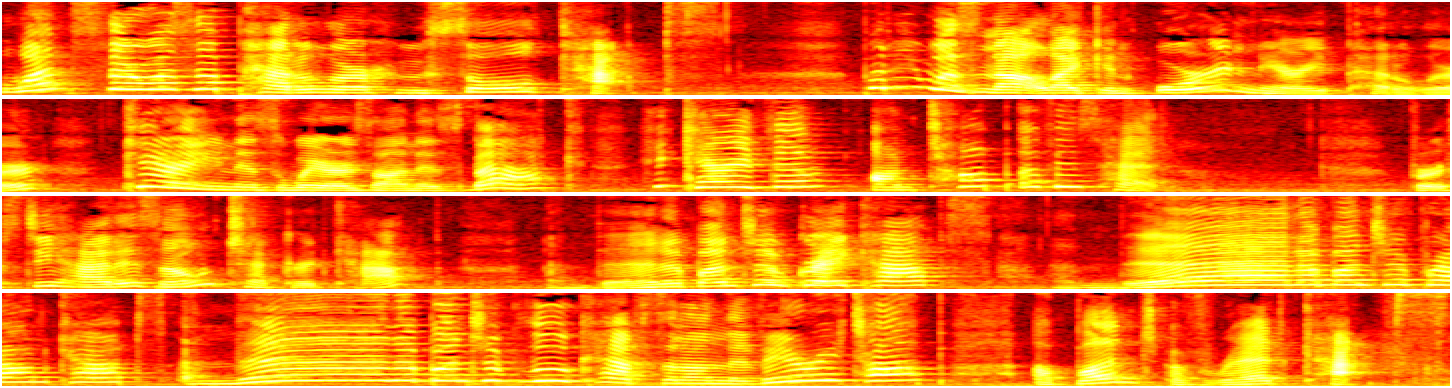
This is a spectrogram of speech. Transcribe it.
Once there was a peddler who sold caps, but he was not like an ordinary peddler, carrying his wares on his back. He carried them on top of his head. First he had his own checkered cap, and then a bunch of gray caps, and then a bunch of brown caps, and then a bunch of blue caps, and on the very top, a bunch of red caps.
